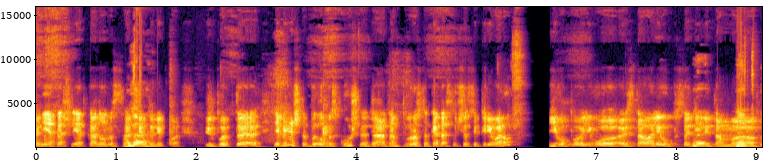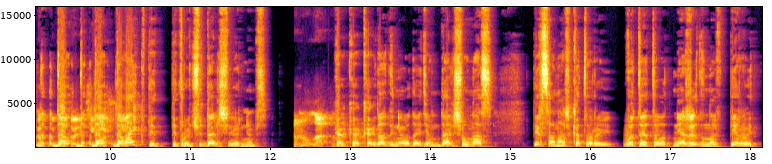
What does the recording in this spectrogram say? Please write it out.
они отошли от канона совсем Да. далеко. Э, Я понимаю, что было бы скучно, да, там просто когда случился переворот, его, его арестовали, его посадили Да. там э, Ну, в какую-то да- да- давай к Пет- Петру чуть дальше вернемся. Ну ладно. Как- как- когда до него дойдем. Дальше у нас персонаж, который вот это вот неожиданно в первой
